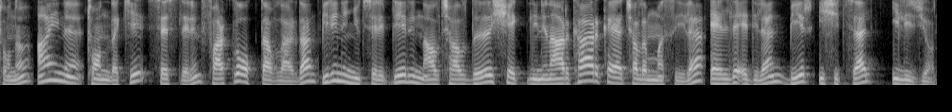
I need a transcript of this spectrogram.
tonu aynı tondaki seslerin farklı oktavlardan birinin yükselip diğerinin alçaldığı şeklinin arka arkaya çalınmasıyla elde edilen bir işitsel illüzyon.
